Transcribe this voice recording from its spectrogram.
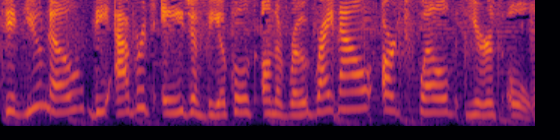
Did you know the average age of vehicles on the road right now are 12 years old?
